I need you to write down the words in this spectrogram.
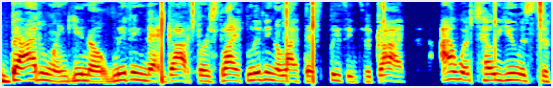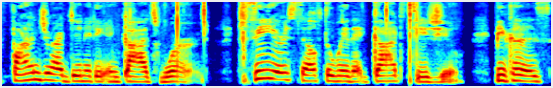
battling, you know, living that God first life, living a life that's pleasing to God, I would tell you is to find your identity in God's word. See yourself the way that God sees you because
